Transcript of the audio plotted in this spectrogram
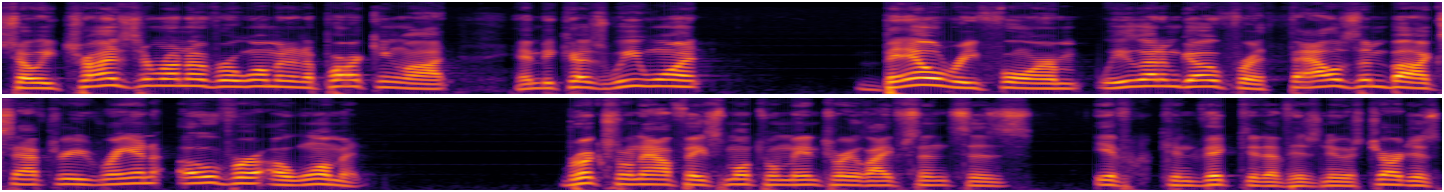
So he tries to run over a woman in a parking lot, and because we want bail reform, we let him go for a thousand bucks after he ran over a woman. Brooks will now face multiple mandatory life sentences if convicted of his newest charges,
